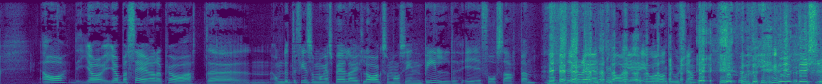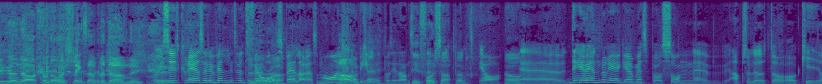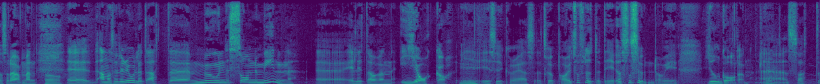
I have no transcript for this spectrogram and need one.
Ja, jag, jag baserar det på att eh, om det inte finns så många spelare i ett lag som har sin bild i Forza-appen. betyder det att ett lag är oerhört okänt. det, det, är 2018 års liksom bedömning. Och i Sydkorea så är det väldigt, väldigt få spelare som har en ja, liten okay. bild på sitt ansikte. I Forza-appen? Ja. ja. Eh, det jag ändå reagerar mest på, sån eh, absolut och, och Key och sådär. Men ja. eh, annars är det roligt att eh, Moon Son Min är lite av en joker mm. i, i Sydkoreas trupp. Har ju ett förflutet i Östersund och i Djurgården. Okay. Så att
